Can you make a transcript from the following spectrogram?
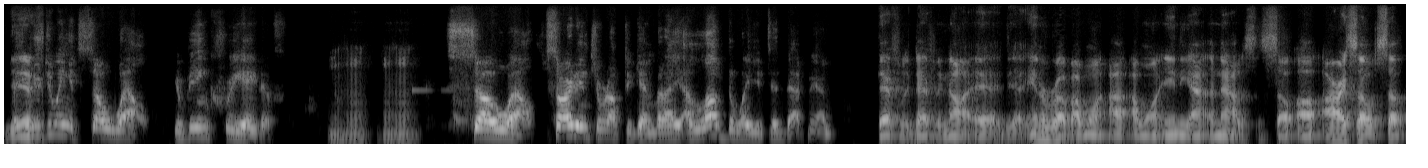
Yes. You're doing it so well. You're being creative Mhm, mhm. So well. Sorry to interrupt again, but I, I love the way you did that, man. Definitely, definitely. No, uh, yeah, interrupt. I want, I, I want any analysis. So, uh, all right. So, so,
